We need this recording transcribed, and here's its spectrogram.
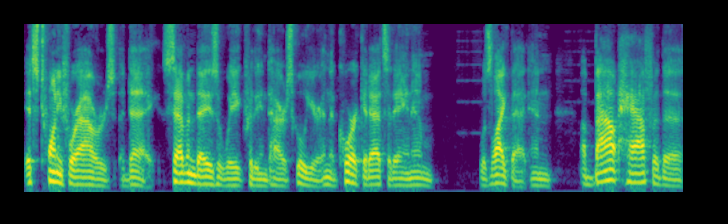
it's 24 hours a day, seven days a week for the entire school year. And the Corps cadets at A&M was like that. And about half of the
